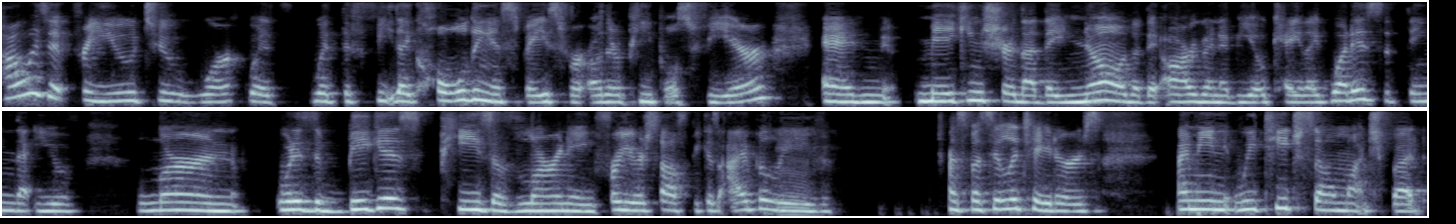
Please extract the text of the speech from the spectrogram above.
how is it for you to work with with the feet like holding a space for other people's fear and making sure that they know that they are going to be okay like what is the thing that you've learned what is the biggest piece of learning for yourself because i believe mm. as facilitators I mean, we teach so much, but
